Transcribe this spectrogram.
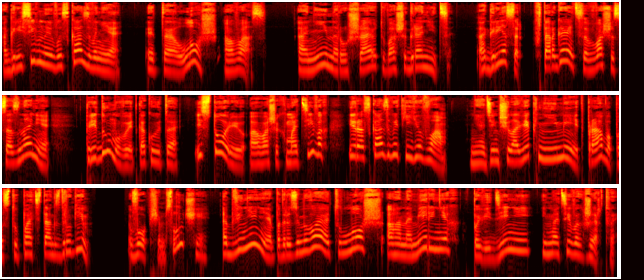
Агрессивные высказывания — это ложь о вас. Они нарушают ваши границы. Агрессор вторгается в ваше сознание, придумывает какую-то историю о ваших мотивах и рассказывает ее вам. Ни один человек не имеет права поступать так с другим. В общем случае обвинения подразумевают ложь о намерениях, поведении и мотивах жертвы.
